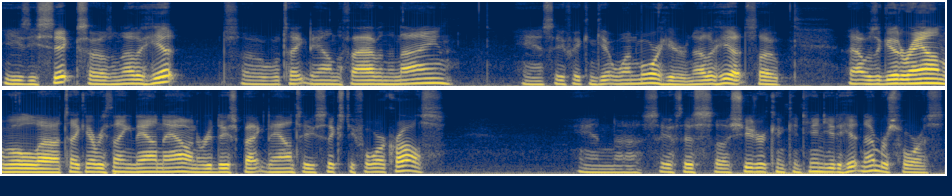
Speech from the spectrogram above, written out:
Easy six, so it's another hit. So we'll take down the five and the nine, and see if we can get one more here, another hit. So that was a good round. We'll uh, take everything down now and reduce back down to 64 across and uh, see if this uh, shooter can continue to hit numbers for us.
